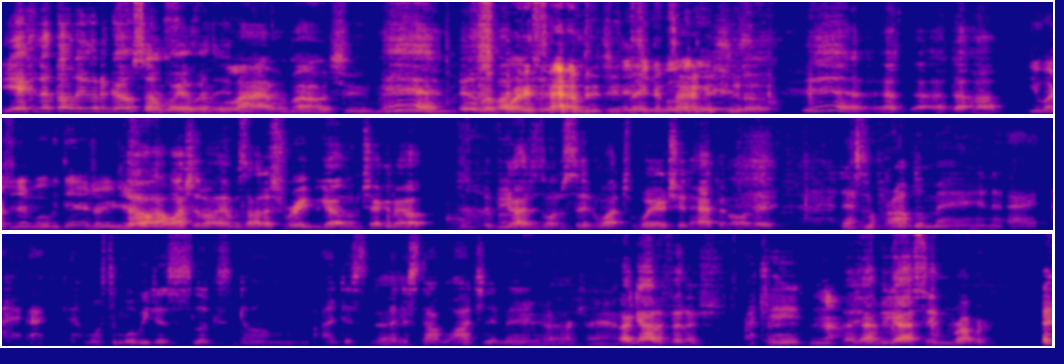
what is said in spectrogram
Yeah, because I thought they were gonna go somewhere with it. a lot about you, man. Yeah, it was what point in fucking- time did you Is think in the to movie turn this theaters? shit up? Yeah, I, I thought, huh? You watching it in movie theaters or you No, I watched it on Amazon. It's free if you guys want to check it out. Just, if you Uh-huh. guys just want to sit and watch weird shit happen all day. That's my problem, man. I, I, I once the movie just looks dumb, I just I just stop watching it, man. Yeah, I can't. I gotta finish. I can't. No. Like, have you guys seen Rubber?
